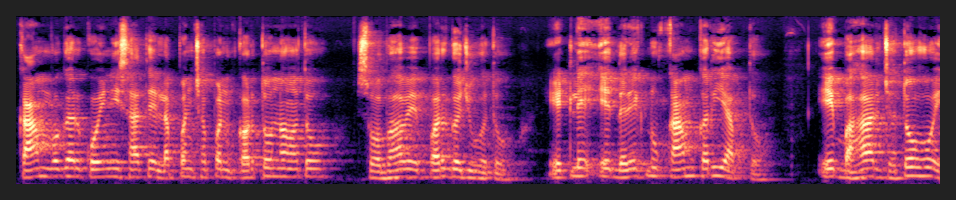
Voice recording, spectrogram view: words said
કામ વગર કોઈની સાથે લપન છપન કરતો ન હતો, સ્વભાવે પરગજુ હતો, એટલે એ દરેકનું કામ કરી આપતો. એ બહાર જતો હોય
